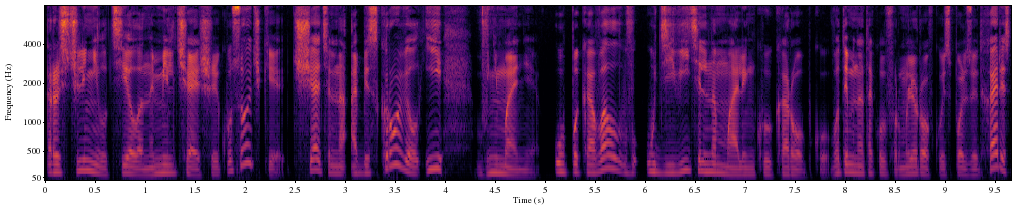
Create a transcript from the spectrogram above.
расчленил тело на мельчайшие кусочки, тщательно обескровил и, внимание, упаковал в удивительно маленькую коробку. Вот именно такую формулировку использует Харрис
